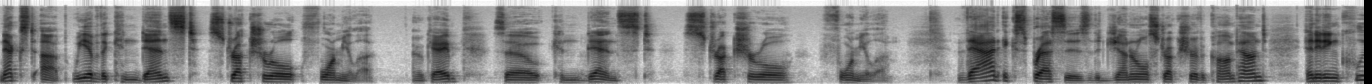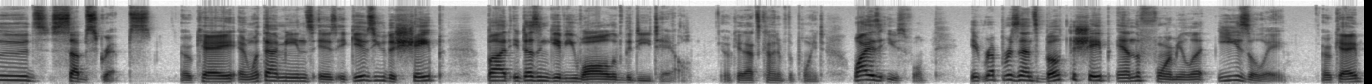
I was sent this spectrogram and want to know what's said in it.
Next up, we have the condensed structural formula. Okay, so condensed structural formula. That expresses the general structure of a compound and it includes subscripts. Okay, and what that means is it gives you the shape, but it doesn't give you all of the detail. Okay, that's kind of the point. Why is it useful? It represents both the shape and the formula easily. Okay,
